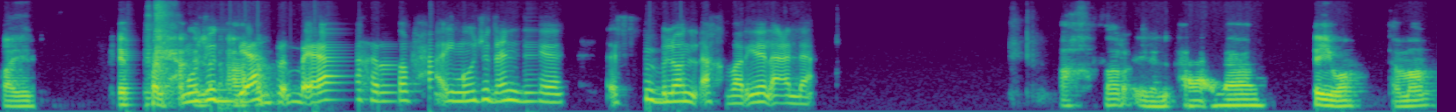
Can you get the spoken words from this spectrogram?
طيب. كيف الحال موجود بآخر, بآخر الصفحة أي موجود عند اسم باللون الأخضر إلى الأعلى. أخضر إلى الأعلى. أيوة تمام.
